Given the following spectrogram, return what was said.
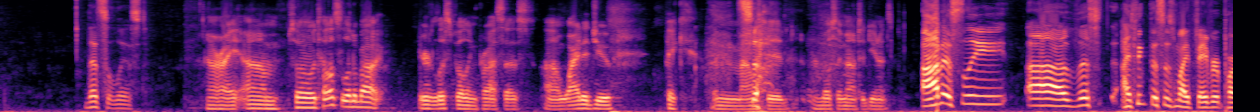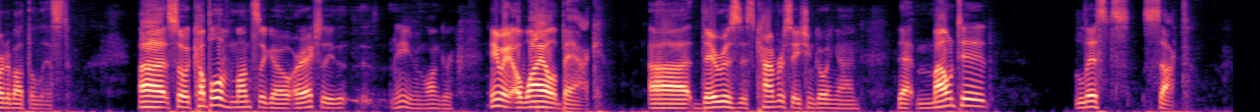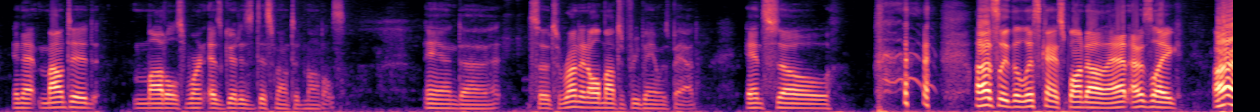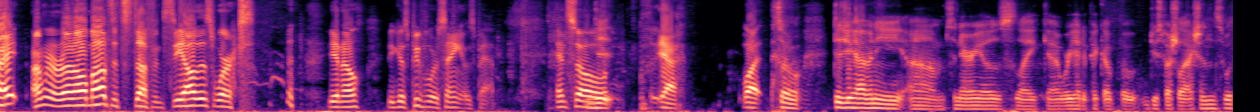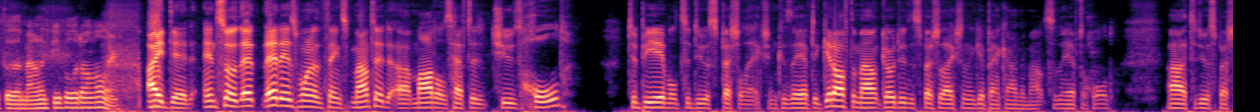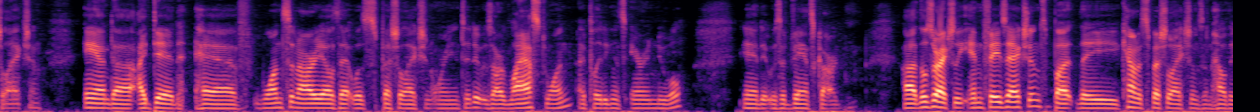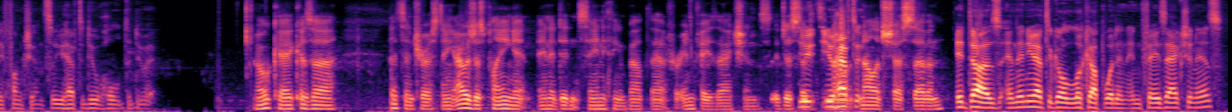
That's the list. All right. Um. So tell us a little about your list building process. Uh, why did you pick the So- mounted or mostly mounted units? Honestly, uh, this I think this is my favorite part about the list. Uh, so a couple of months ago, or actually maybe even longer. Anyway, a while back, uh, there was this conversation going on that mounted lists sucked, and that mounted models weren't as good as dismounted models, and uh, so to run an all-mounted free band was bad, and so honestly, the list kind of spawned out of that. I was like, all right, I'm going to run all mounted stuff and see how this works. you know, because people were saying it was bad. And so, Did, yeah. What? so did you have any um, scenarios like uh, where you had to pick up uh, do special actions with the mounted people at all, or? I did. And so that that is one of the things. Mounted uh, models have to choose hold to be able to do a special action because they have to get off the mount, go do the special action, and get back on the mount. So they have to hold uh, to do a special action. And uh, I did have one scenario that was special action oriented. It was our last one. I played against Aaron Newell, and it was advance guard. Uh, those are actually in phase actions, but they count as special actions and how they function. So you have to do a hold to do it. Okay, because uh, that's interesting. I was just playing it, and it didn't say anything about that for in phase actions. It just says You- you knowl- have to- knowledge chest seven. It does, and then you have to go look up what an in phase action is.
